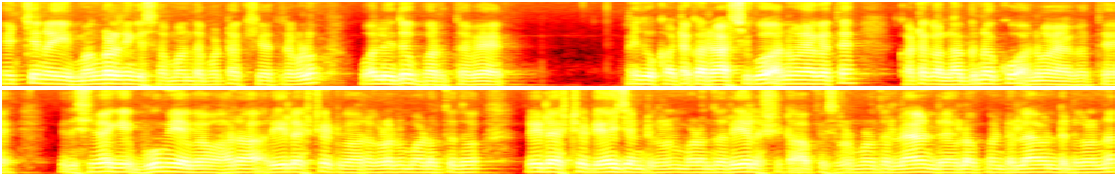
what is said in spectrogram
ಹೆಚ್ಚಿನ ಈ ಮಂಗಳನಿಗೆ ಸಂಬಂಧಪಟ್ಟ ಕ್ಷೇತ್ರಗಳು ಒಲಿದು ಬರ್ತವೆ. ಇದು ಕಟಕ ರಾಶಿಗೂ ಅನ್ವಯ ಆಗುತ್ತೆ ಕಟಕ ಲಗ್ನಕ್ಕೂ ಅನ್ವಯ ಆಗುತ್ತೆ. ವಿಶೇಷವಾಗಿ ಭೂಮಿಯ ವ್ಯವಹಾರ ರಿಯಲ್ ಎಸ್ಟೇಟ್ ವ್ಯವಹಾರಗಳನ್ನು ಮಾಡುವಂಥದ್ದು ರಿಯಲ್ ಎಸ್ಟೇಟ್ ಏಜೆಂಟ್ಗಳನ್ನು ಮಾಡುವಂಥದ್ದು ರಿಯಲ್ ಎಸ್ಟೇಟ್ ಆಫೀಸ್ಗಳು ಮಾಡೋದು ಲ್ಯಾಂಡ್ ಡೆವಲಪ್ಮೆಂಟ್ ಲ್ಯಾಂಡ್ಗಳನ್ನು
